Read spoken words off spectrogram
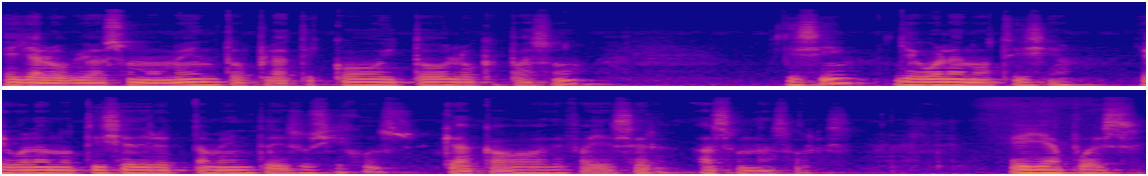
ella lo vio a su momento, platicó y todo lo que pasó. Y sí, llegó la noticia. Llegó la noticia directamente de sus hijos que acababa de fallecer hace unas horas. Ella pues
